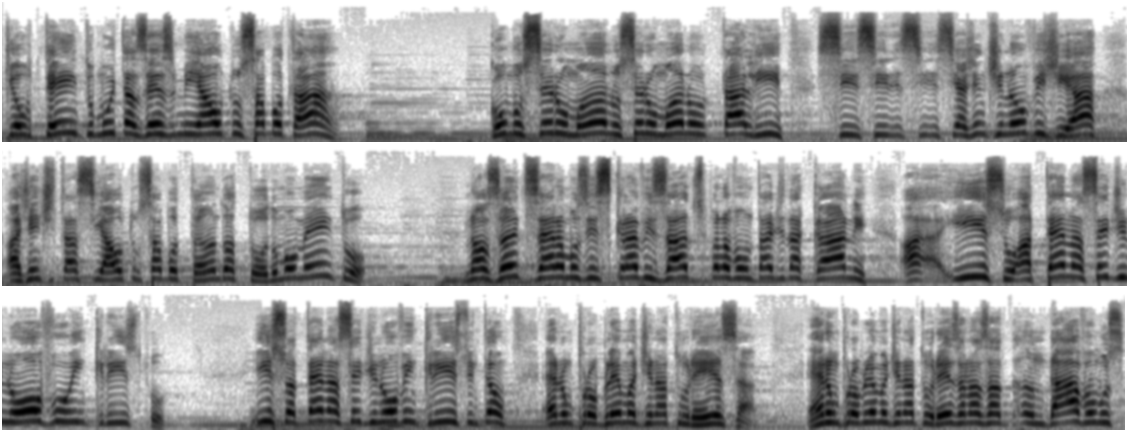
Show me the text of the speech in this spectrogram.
que eu tento muitas vezes me auto-sabotar. Como ser humano, o ser humano está ali. Se, se, se, se a gente não vigiar, a gente está se auto-sabotando a todo momento. Nós antes éramos escravizados pela vontade da carne, isso até nascer de novo em Cristo. Isso até nascer de novo em Cristo. Então, era um problema de natureza. Era um problema de natureza. Nós andávamos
